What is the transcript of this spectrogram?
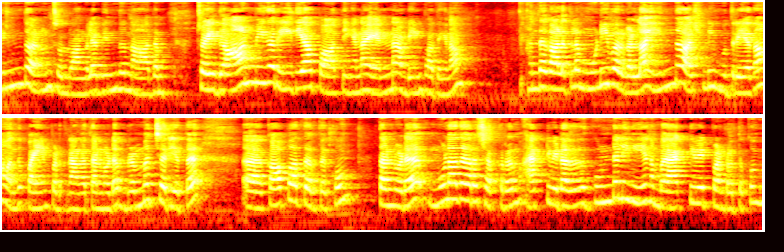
விந்து அணுன்னு சொல்லுவாங்கள்ல விந்து நாதம். ஸோ இது ஆன்மீக ரீதியாக பார்த்தீங்கன்னா என்ன அப்படின்னு பார்த்தீங்கன்னா அந்த காலத்தில் முனிவர்கள்லாம் இந்த அஸ்வினி முத்திரையை தான் வந்து பயன்படுத்தினாங்க. தன்னோட பிரம்மச்சரியத்தை காப்பாற்றுறதுக்கும் தன்னோட மூலாதார சக்கரம் ஆக்டிவேட் அதாவது குண்டலினியை நம்ம ஆக்டிவேட் பண்ணுறதுக்கும்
